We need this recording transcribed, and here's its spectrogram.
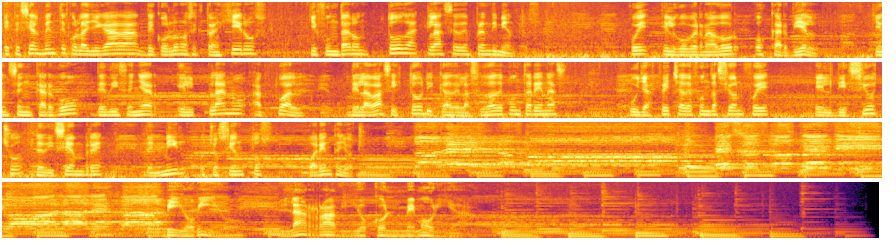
especialmente con la llegada de colonos extranjeros que fundaron toda clase de emprendimientos. Fue el gobernador Oscar Biel quien se encargó de diseñar el plano actual de la base histórica de la ciudad de Punta Arenas, cuya fecha de fundación fue el 18 de diciembre de 1848. Bio Bio, la radio con memoria.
